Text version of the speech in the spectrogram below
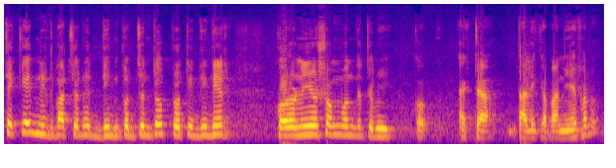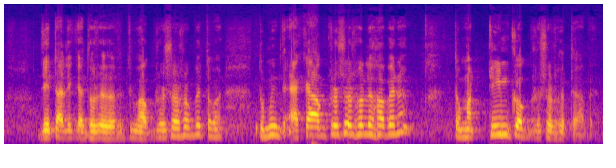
থেকে নির্বাচনের দিন পর্যন্ত প্রতিদিনের করণীয় সম্বন্ধে তুমি একটা তালিকা বানিয়ে ফেলো। যে তালিকা ধরে ধরে তুমি অগ্রসর হবে, তোমার, তুমি একা অগ্রসর হলে হবে না, তোমার টিমকে অগ্রসর হতে হবে।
